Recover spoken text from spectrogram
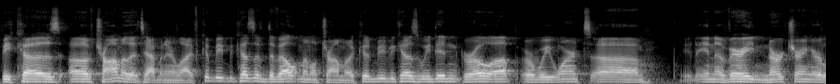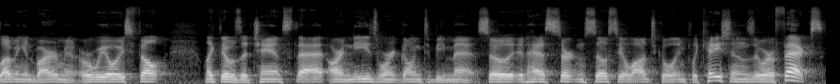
because of trauma that's happened in our life, could be because of developmental trauma, it could be because we didn't grow up or we weren't uh, in a very nurturing or loving environment, or we always felt like there was a chance that our needs weren't going to be met. So it has certain sociological implications or effects,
